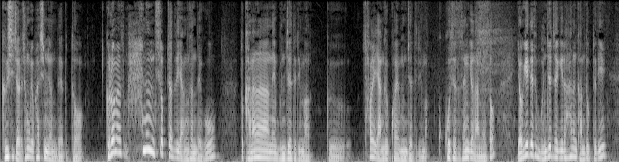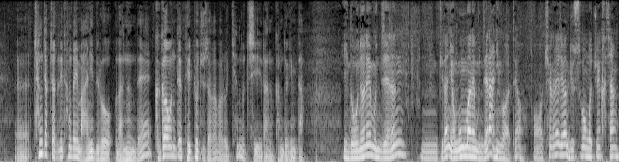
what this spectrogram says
그 시절에 1980년대부터 그러면서 많은 실업자들이 양산되고 또 가난의 문제들이 막 그 사회 양극화의 문제들이 막 곳곳에서 생겨나면서 여기에 대해서 문제 제기를 하는 감독들이 에, 창작자들이 상당히 많이 늘어났는데 그 가운데 대표 주자가 바로 켄 로치라는 감독입니다. 이 노년의 문제는 음, 비단 영국만의 문제는 아닌 것 같아요. 어, 최근에 제가 뉴스 본 것 중에 가장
